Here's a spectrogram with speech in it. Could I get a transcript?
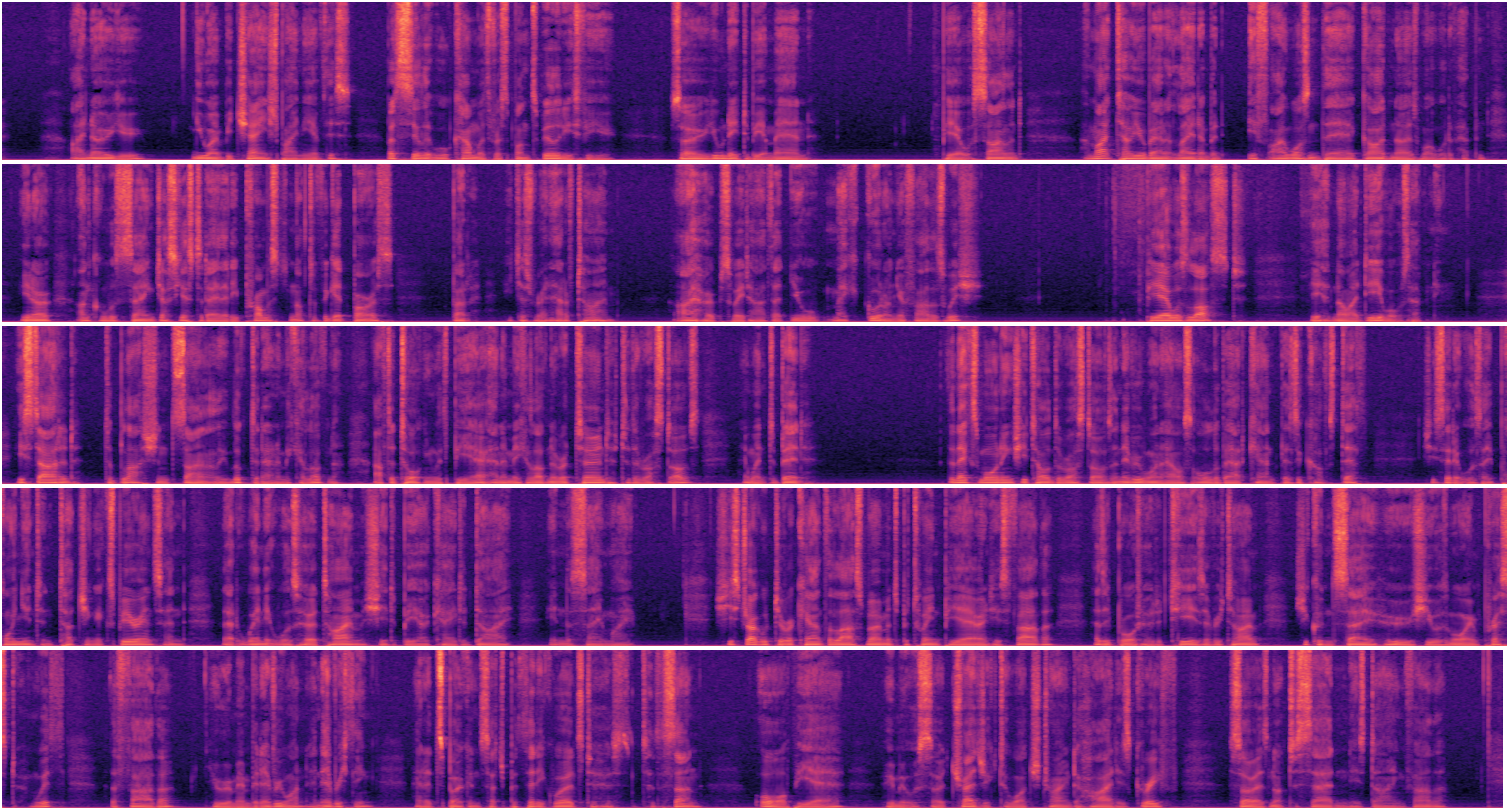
I know you. You won't be changed by any of this, but still it will come with responsibilities for you. So you'll need to be a man. Pierre was silent. I might tell you about it later, but if I wasn't there, God knows what would have happened. You know, Uncle was saying just yesterday that he promised not to forget Boris, but he just ran out of time. I hope, sweetheart, that you'll make good on your father's wish. Pierre was lost. He had no idea what was happening. He started to blush and silently looked at Anna Mikhailovna. After talking with Pierre, Anna Mikhailovna returned to the Rostovs and went to bed. The next morning, she told the Rostovs and everyone else all about Count Bezukhov's death. She said it was a poignant and touching experience, and that when it was her time, she'd be okay to die in the same way. She struggled to recount the last moments between Pierre and his father, as it brought her to tears every time. She couldn't say who she was more impressed with the father, who remembered everyone and everything, and had spoken such pathetic words to her to the son, or Pierre, whom it was so tragic to watch trying to hide his grief so as not to sadden his dying father.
